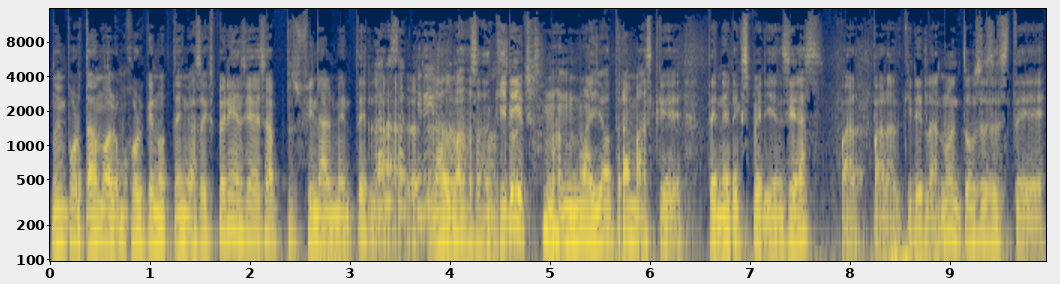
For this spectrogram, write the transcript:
no importando a lo mejor que no tengas experiencia, esa pues finalmente la, la, vas, a adquirir, la, ¿no? vas a adquirir. No, no, hay otra más que tener experiencias para, para adquirirla, ¿no? Entonces, este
